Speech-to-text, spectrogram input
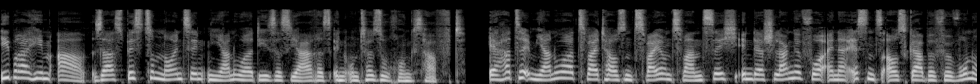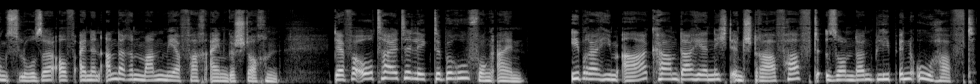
Ibrahim A. saß bis zum 19. Januar dieses Jahres in Untersuchungshaft. Er hatte im Januar 2022 in der Schlange vor einer Essensausgabe für Wohnungslose auf einen anderen Mann mehrfach eingestochen. Der Verurteilte legte Berufung ein. Ibrahim A. kam daher nicht in Strafhaft, sondern blieb in U-Haft.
